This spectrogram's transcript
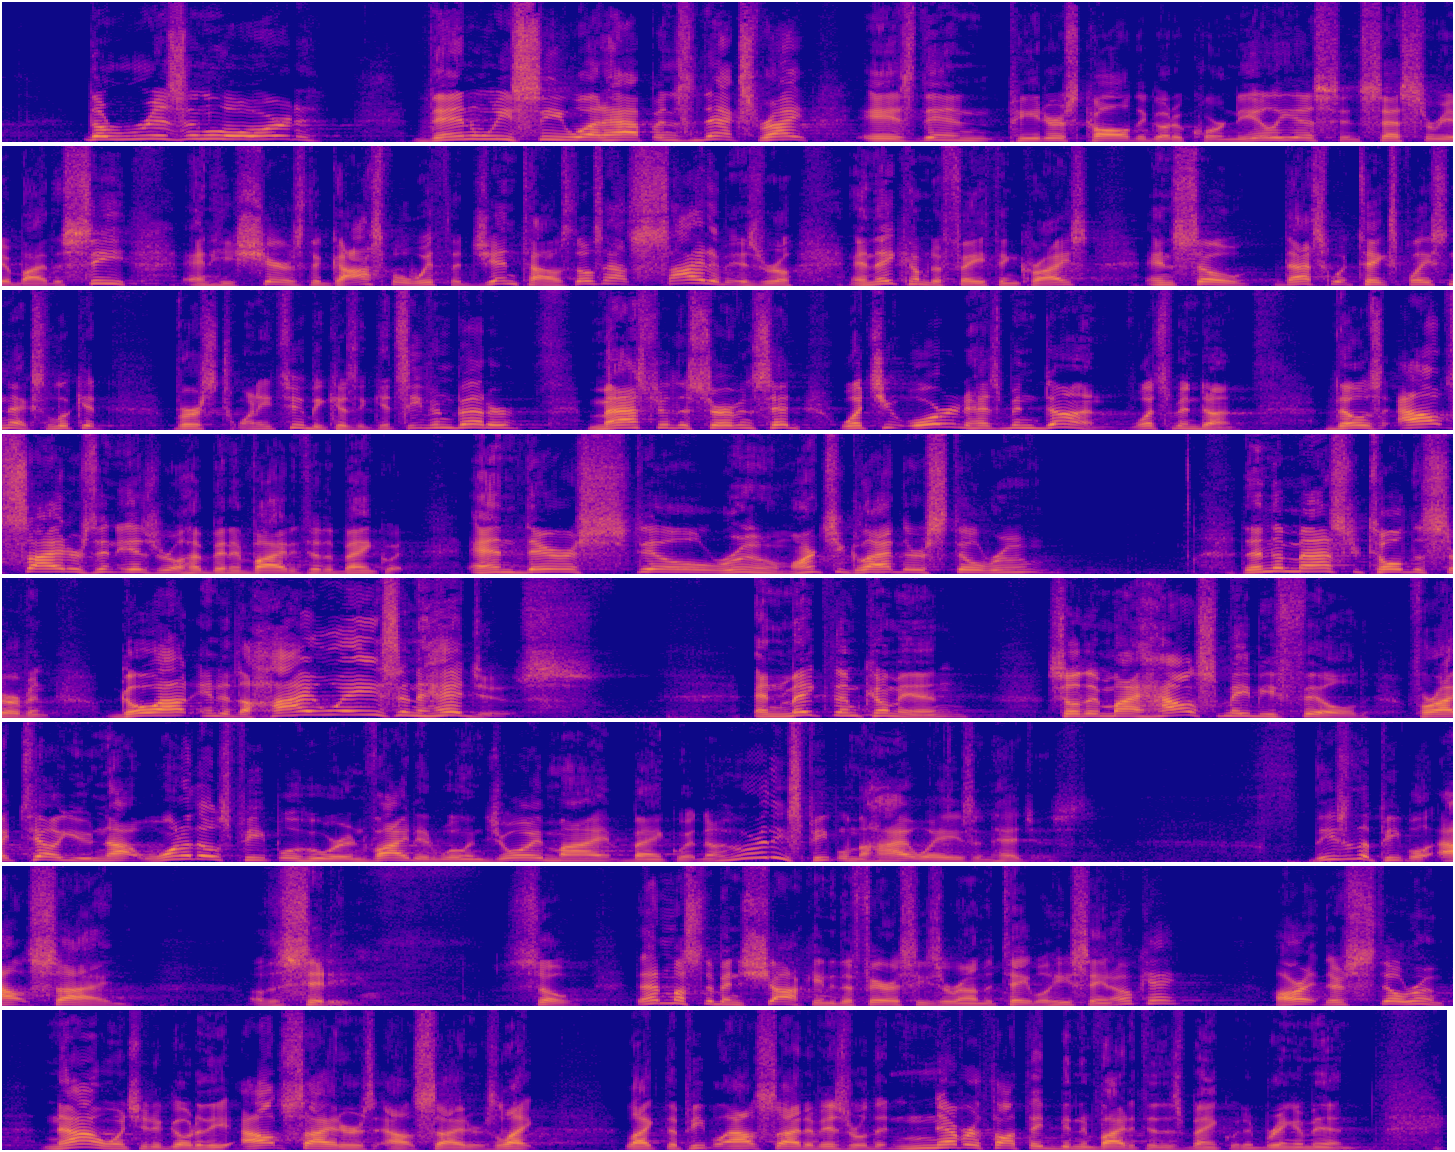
the risen Lord, then we see what happens next, right? Is then Peter's called to go to Cornelius in Caesarea by the sea, and he shares the gospel with the Gentiles, those outside of Israel, and they come to faith in Christ. And so that's what takes place next. Look at verse 22 because it gets even better. Master the servant said, What you ordered has been done. What's been done? Those outsiders in Israel have been invited to the banquet, and there's still room. Aren't you glad there's still room? Then the master told the servant, Go out into the highways and hedges and make them come in so that my house may be filled. For I tell you, not one of those people who were invited will enjoy my banquet. Now, who are these people in the highways and hedges? These are the people outside of the city. So that must have been shocking to the Pharisees around the table. He's saying, okay, all right, there's still room. Now I want you to go to the outsiders, outsiders, like like the people outside of Israel that never thought they'd been invited to this banquet and bring them in.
